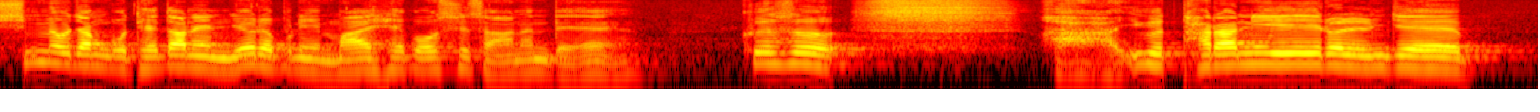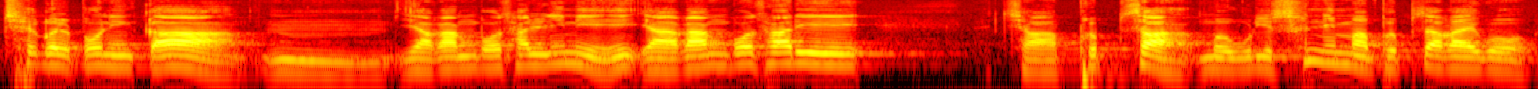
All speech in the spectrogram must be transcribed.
신묘장구 대단은 여러분이 많이 해보셔서 아는데 그래서 아 이거 다란이를 이제 책을 보니까 음, 야광보살님이 야광보살이 자 법사 뭐 우리 스님만 법사가 아니고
